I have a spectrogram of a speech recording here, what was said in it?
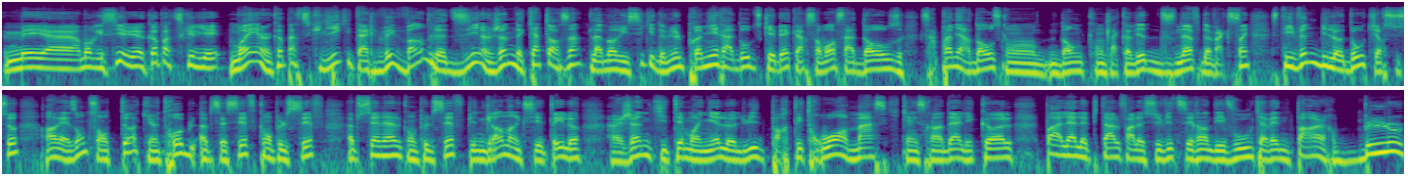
mais euh, à Mauricie, il y a eu un cas particulier. Oui, un cas particulier qui est arrivé vendredi, un jeune de 14 ans de la Mauricie qui est devenu le premier ado du Québec à recevoir sa dose, sa première dose contre la COVID-19 de vaccin. Steven Bilodeau qui a reçu ça en raison de son TOC, un trouble obsessif compulsif, obsessionnel compulsif, puis une grande anxiété là, un jeune qui témoignait là, lui de porter trois masques quand il se rendait à l'école, pas aller à l'hôpital faire le suivi de ses rendez-vous, qui avait une peur bleue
